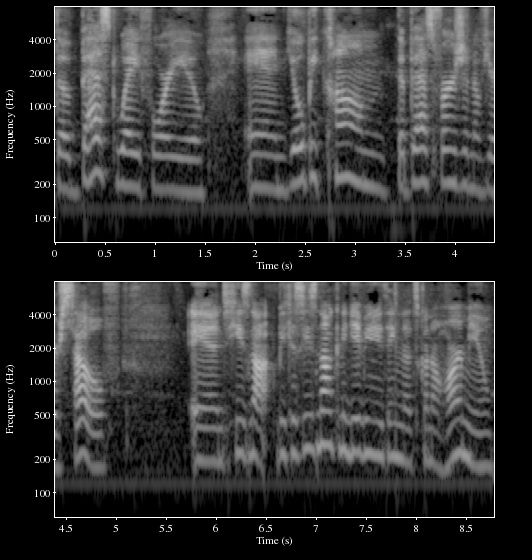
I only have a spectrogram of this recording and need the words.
the best way for you and you'll become the best version of yourself. And he's not because he's not going to give you anything that's going to harm you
